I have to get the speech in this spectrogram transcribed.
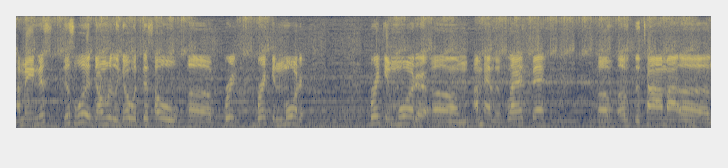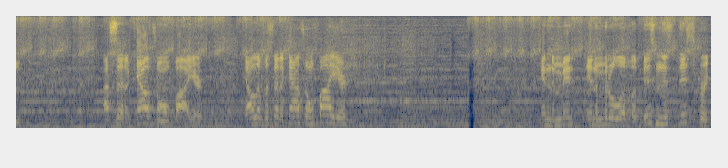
I mean, this this wood don't really go with this whole uh brick brick and mortar brick and mortar. Um, I'm having flashbacks of of the time I uh I set a couch on fire. Y'all ever set a couch on fire? In the min in the middle of a business district,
